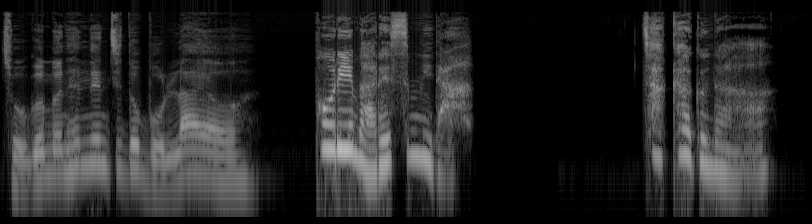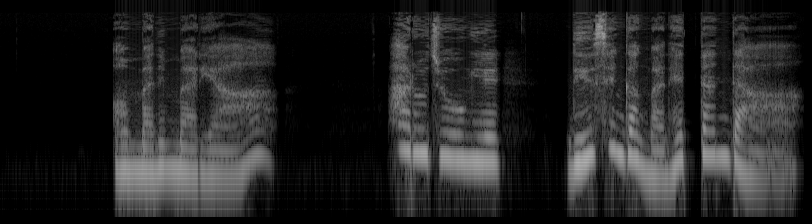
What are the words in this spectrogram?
조금은 했는지도 몰라요. 폴이 말했습니다. 착하구나. 엄마는 말이야. 하루 종일 네 생각만 했단다.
